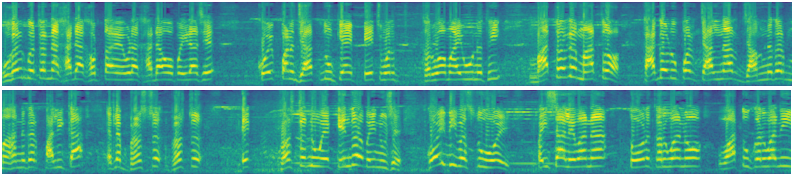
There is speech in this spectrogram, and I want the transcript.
ગુગલ ગટરના ખાડા ખોટતા એવડા ખાડાઓ પડ્યા છે. કોઈ પણ જાતનું ક્યાંય પેચવર્ક કરવામાં આવ્યું નથી. માત્ર ને માત્ર કાગળ ઉપર ચાલનાર જામનગર મહાનગરપાલિકા એટલે ભ્રષ્ટ ભ્રષ્ટ, એક ભ્રષ્ટનું એક કેન્દ્ર બન્યું છે. કોઈ બી વસ્તુ હોય, પૈસા લેવાના તોડ કરવાનો, વાતું કરવાની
